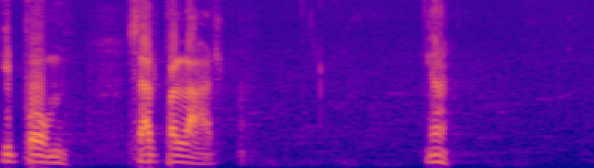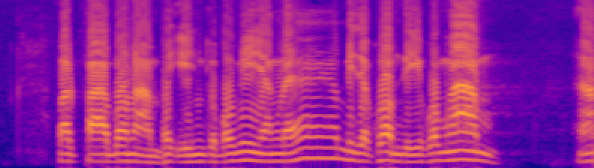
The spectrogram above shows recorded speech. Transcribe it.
กิปม สัตว์ประหลาดนะวัดป่าบ่อน้ำพระอินทร์ก็บ่มีอย่างแล้ว มีแต่ความดีความงามนะ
